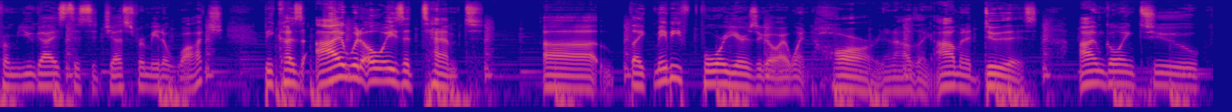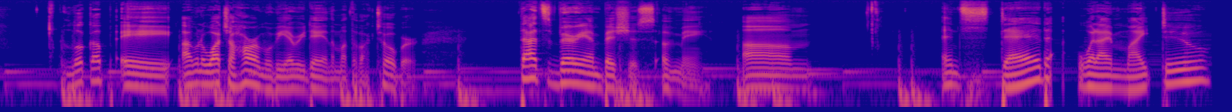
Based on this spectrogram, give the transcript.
from you guys to suggest for me to watch because I would always attempt uh like maybe 4 years ago I went hard and I was like I'm going to do this. I'm going to look up a I'm going to watch a horror movie every day in the month of October. That's very ambitious of me. Um instead what I might do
